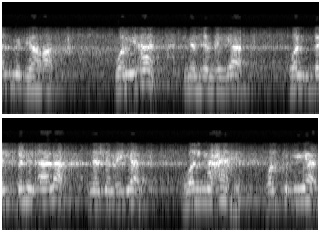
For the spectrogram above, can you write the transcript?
المليارات ومئات من الجمعيات بل الآلاف من الجمعيات والمعاهد والكليات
